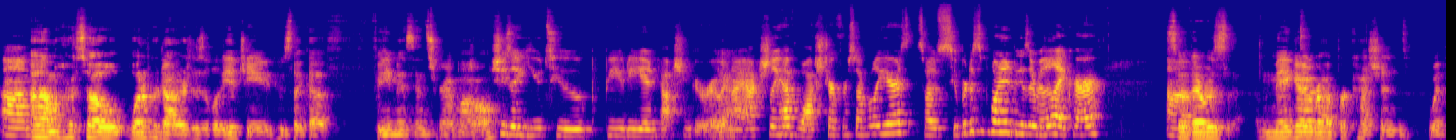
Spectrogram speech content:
Um, Um. Her, so one of her daughters is Olivia Jade, who's like a famous Instagram model. She's a YouTube beauty and fashion guru, and I actually have watched her for several years. So I was super disappointed because I really like her. so there Um, was mega repercussions with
